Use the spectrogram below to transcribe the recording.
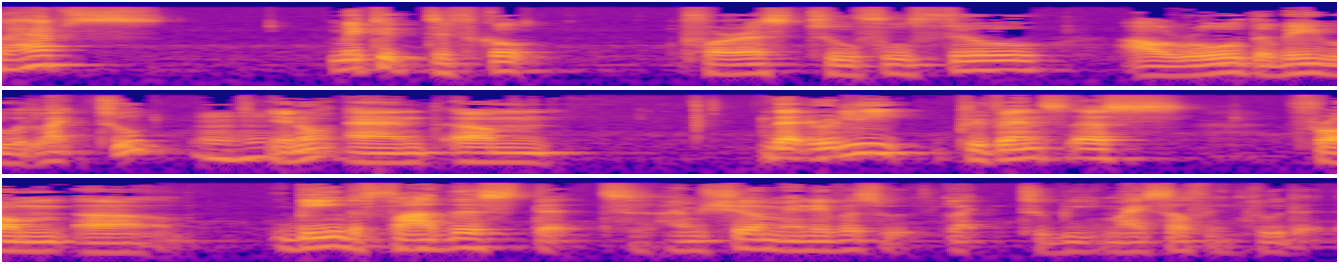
perhaps make it difficult for us to fulfill our role the way we would like to, mm-hmm. you know, and um, that really prevents us from uh, being the fathers that I'm sure many of us would like to be, myself included,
